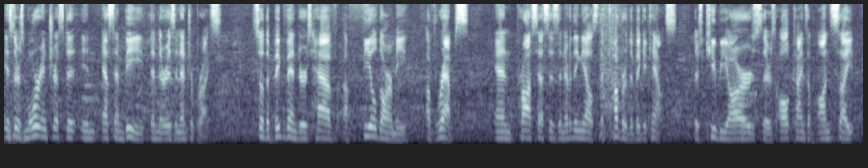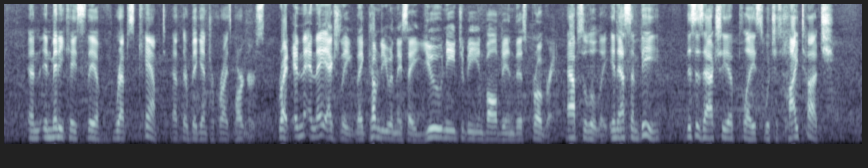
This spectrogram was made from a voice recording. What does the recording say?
is there's more interest in SMB than there is in enterprise. So the big vendors have a field army of reps and processes and everything else that cover the big accounts. There's QBRs, there's all kinds of on site and in many cases they have reps camped at their big enterprise partners. Right and, and they actually they come to you and they say you need to be involved in this program. Absolutely. In smb this is actually a place which is high touch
